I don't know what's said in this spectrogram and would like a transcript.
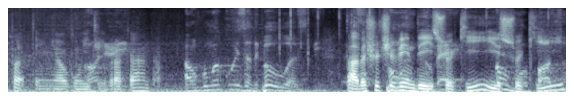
Opa, tem algum item pra cá? Não. Alguma coisa boas. Tá, deixa eu te vender isso aqui, isso aqui.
